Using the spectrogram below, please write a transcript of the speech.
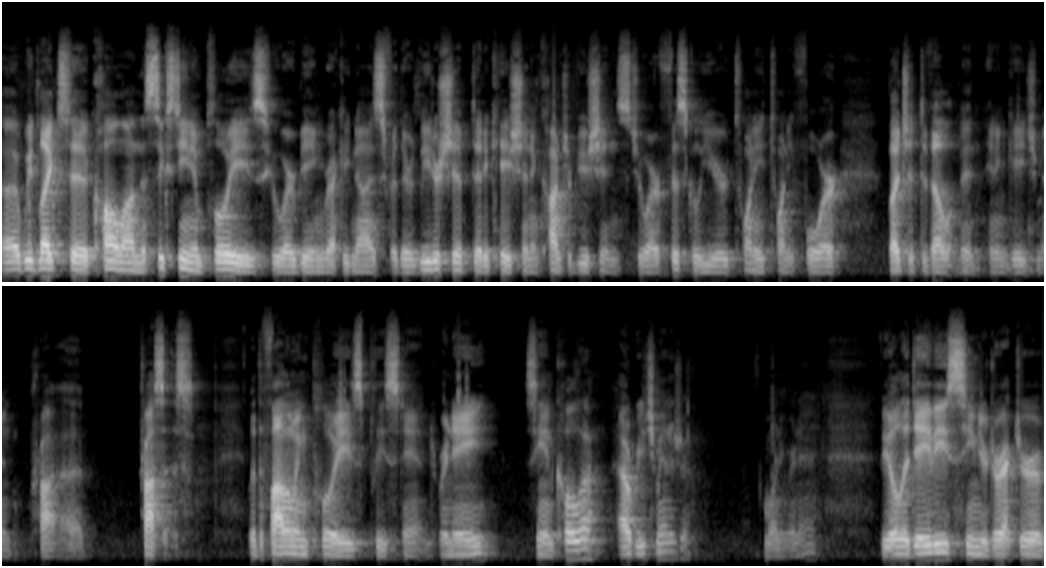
uh, we'd like to call on the 16 employees who are being recognized for their leadership, dedication, and contributions to our fiscal year 2024 budget development and engagement pro- uh, process. Would the following employees please stand? Renee Ciancola, Outreach Manager. Good morning, Renee. Viola Davies, Senior Director of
